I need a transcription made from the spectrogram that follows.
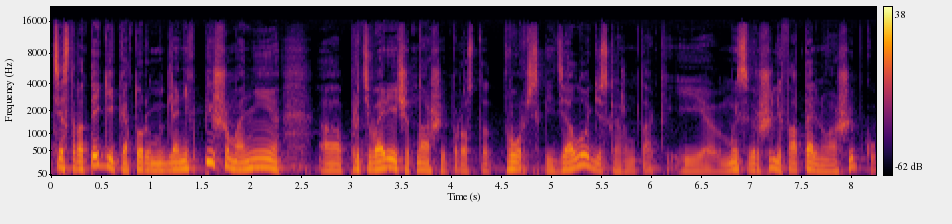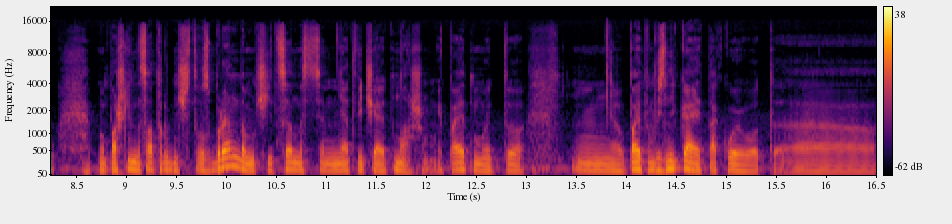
те стратегии, которые мы для них пишем, они э, противоречат нашей просто творческой идеологии, скажем так, и мы совершили фатальную ошибку. Мы пошли на сотрудничество с брендом, чьи ценности не отвечают нашим, и поэтому это, поэтому возникает такое вот, э,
